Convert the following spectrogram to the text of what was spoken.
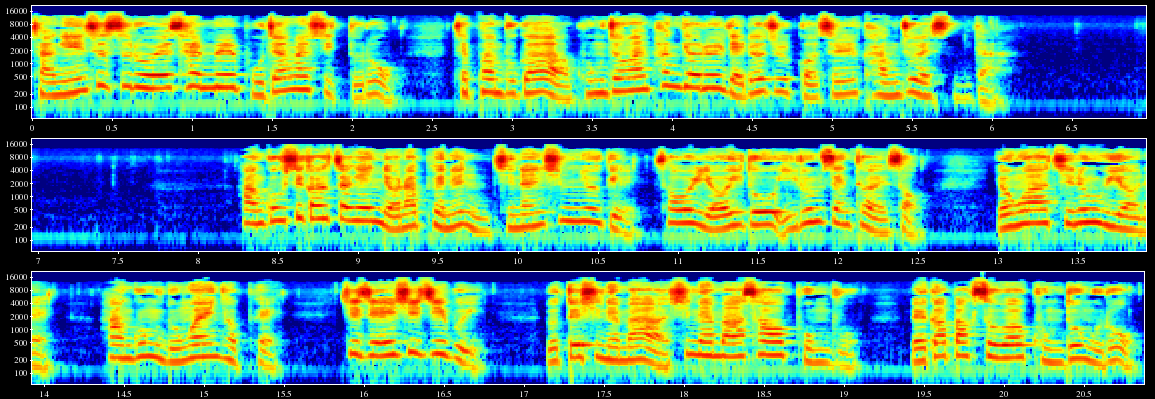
장애인 스스로의 삶을 보장할 수 있도록 재판부가 공정한 판결을 내려줄 것을 강조했습니다. 한국시각장애인 연합회는 지난 16일 서울 여의도 이룸센터에서 영화진흥위원회, 한국농아인협회, CJCGV, 롯데시네마 시네마 사업본부, 메가박스와 공동으로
